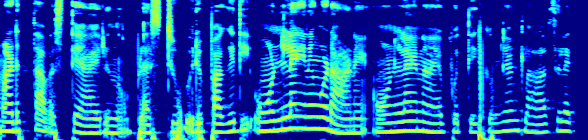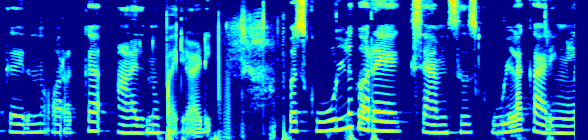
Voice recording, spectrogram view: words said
മടുത്ത അവസ്ഥയായിരുന്നു. പ്ലസ് ടു ഒരു പകുതി ഓൺലൈനും കൂടെ ആണ് ഓൺലൈൻ ആയപ്പോഴത്തേക്കും ഞാൻ ക്ലാസ്സിലൊക്കെ ഇരുന്ന് ഉറക്ക ആയിരുന്നു പരിപാടി. അപ്പോൾ സ്കൂളിൽ കുറേ എക്സാംസ് സ്കൂളിലെ കാര്യങ്ങൾ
